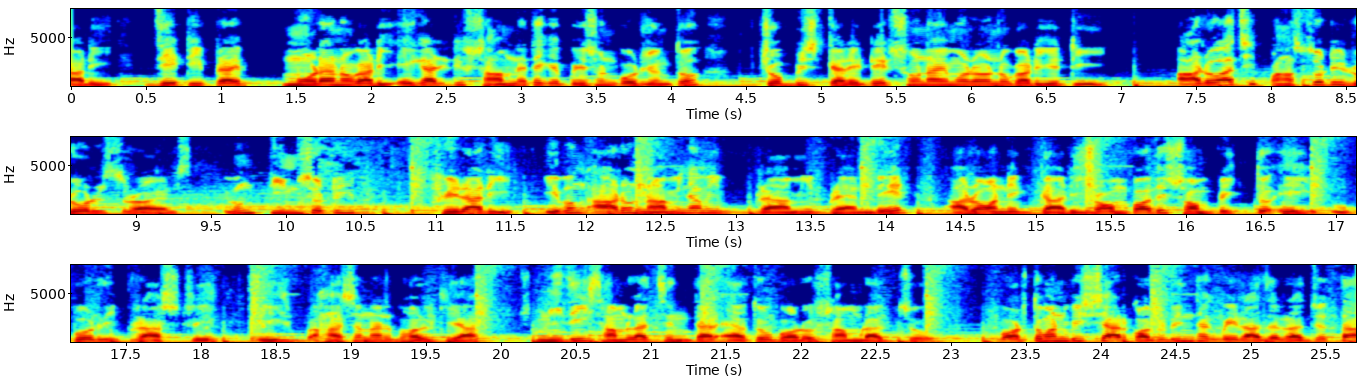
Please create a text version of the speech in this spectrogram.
গাড়ি যেটি প্রায় মোড়ানো গাড়ি। এই গাড়িটির সামনে থেকে পেছন পর্যন্ত চব্বিশ ক্যারেটের সোনায় মোড়ানো গাড়ি এটি। আরও আছে পাঁচশোটি রোলস রয়্যালস এবং তিনশোটি ফেরারি এবং আরও নামি নামি দামি ব্র্যান্ডের আরও অনেক গাড়ি। সম্পদে সম্পৃক্ত এই উপদ্বীপ রাষ্ট্রে এই হাসান আল ভলখিয়া নিজেই সামলাচ্ছেন তার এত বড় সাম্রাজ্য। বর্তমান বিশ্বে আর কতদিন থাকবে এই রাজার রাজ্য তা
